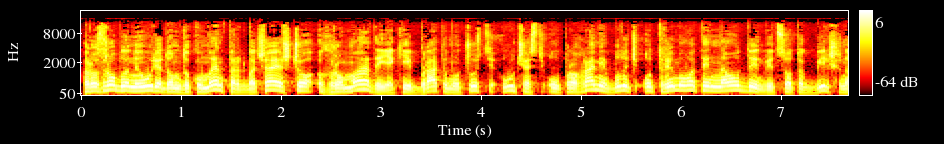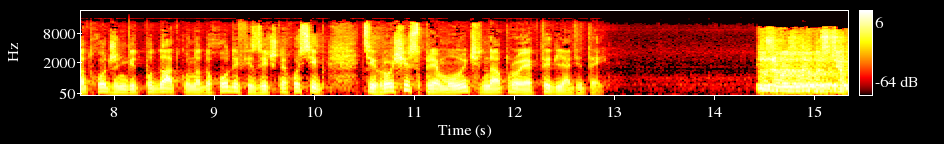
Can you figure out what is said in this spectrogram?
Розроблений урядом документ передбачає, що громади, які братимуть участь- у програмі, будуть отримувати на 1% більше надходжень від податку на доходи фізичних осіб. Ці гроші спрямують на проекти для дітей. Дуже важливо, щоб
